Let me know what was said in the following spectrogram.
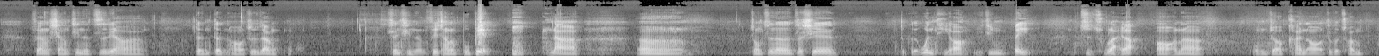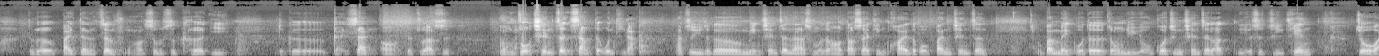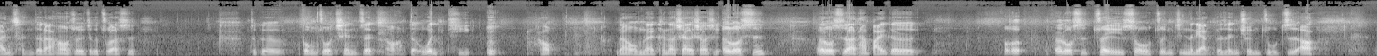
非常详尽的资料啊，等等哈，就让申请人非常的不便。那嗯，总之呢，这些这个问题哦已经被指出来了哦，那。我们就要看哦，这个川这个拜登政府哈，是不是可以这个改善哦？这主要是工作签证上的问题啦。啊，至于这个免签证啊什么的哈，倒是还挺快的。我办签证，我办美国的这种旅游过境签证啊，也是几天就完成的。然后，所以这个主要是这个工作签证哦的问题。好，那我们来看到下一个消息：俄罗斯，俄罗斯啊，他把一个俄俄罗斯最受尊敬的两个人权组织啊，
